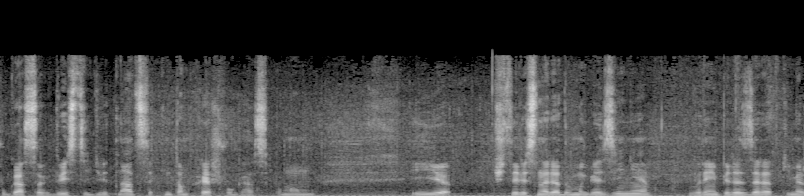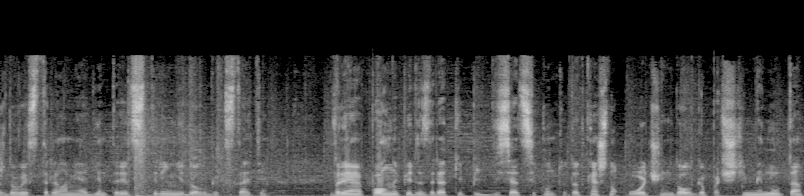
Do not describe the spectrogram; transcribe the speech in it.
фугасах 219, ну там хэш фугаса, по-моему. И 4 снаряда в магазине. Время перезарядки между выстрелами 1.33, недолго, кстати. Время полной перезарядки 50 секунд. Вот это, конечно, очень долго, почти минута.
